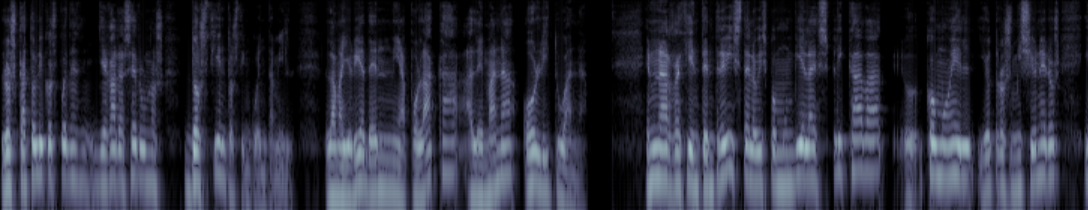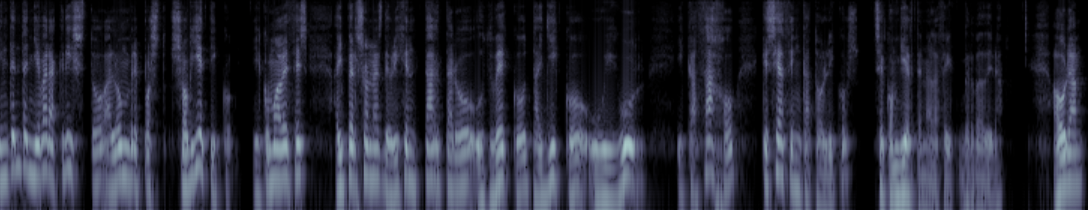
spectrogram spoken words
los católicos pueden llegar a ser unos mil, la mayoría de etnia polaca, alemana o lituana. En una reciente entrevista, el obispo Mumbiela explicaba cómo él y otros misioneros intentan llevar a Cristo al hombre postsoviético y cómo a veces hay personas de origen tártaro, uzbeco, tayiko, uigur y kazajo que se hacen católicos, se convierten a la fe verdadera. Ahora,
